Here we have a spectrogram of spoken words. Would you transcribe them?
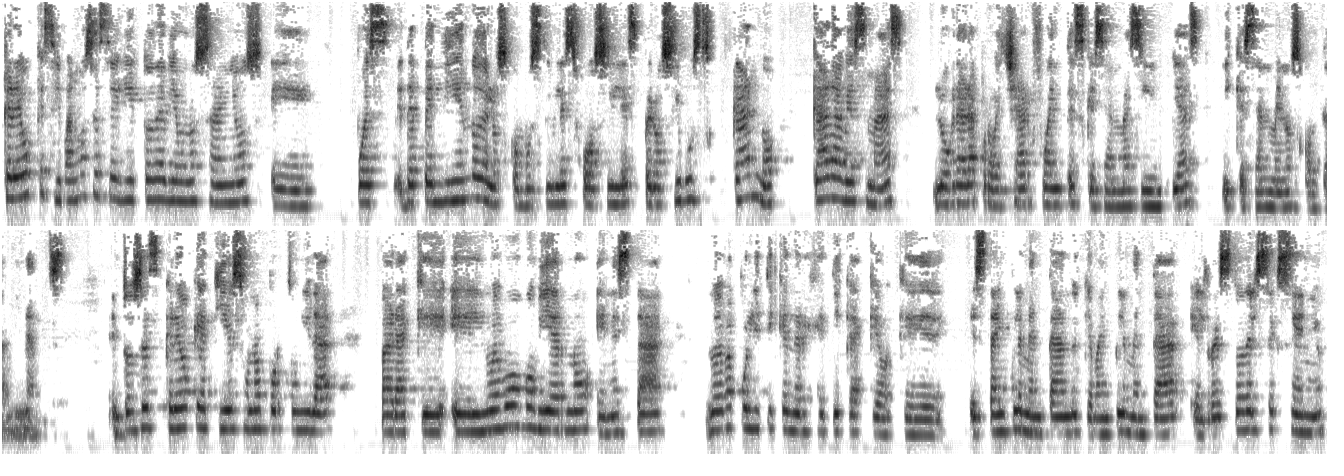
creo que si vamos a seguir todavía unos años, eh, pues dependiendo de los combustibles fósiles, pero sí buscando cada vez más lograr aprovechar fuentes que sean más limpias y que sean menos contaminantes. Entonces, creo que aquí es una oportunidad para que el nuevo gobierno en esta nueva política energética que, está implementando y que va a implementar el resto del sexenio,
